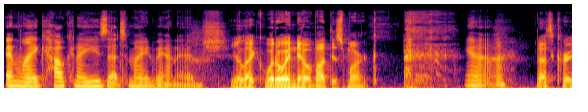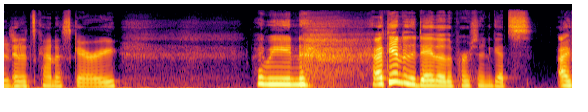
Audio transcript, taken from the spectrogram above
And like how can i use that to my advantage? You're like, what do I know about this mark? yeah. That's crazy. and it's kind of scary. I mean at the end of the day though the person gets i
